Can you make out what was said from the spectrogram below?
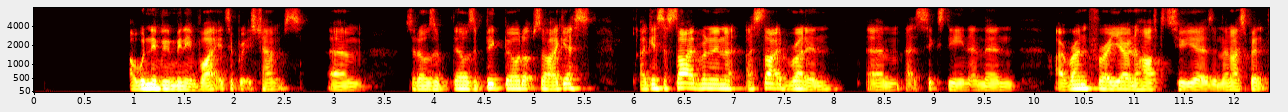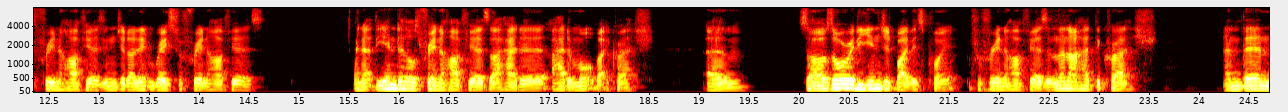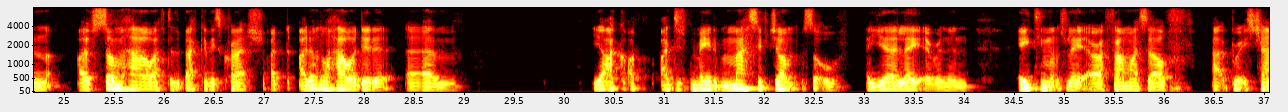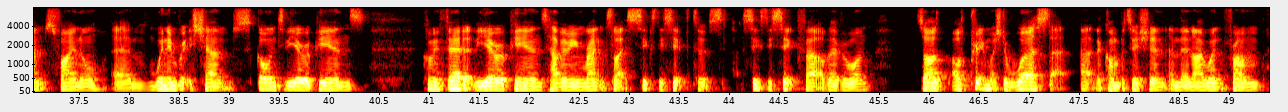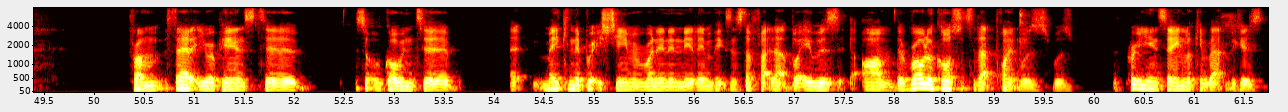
I wouldn't have even been invited to British champs. Um, so there was a there was a big build up. So I guess I guess I started running. I started running um, at 16, and then I ran for a year and a half to two years, and then I spent three and a half years injured. I didn't race for three and a half years, and at the end of those three and a half years, I had a I had a motorbike crash. Um, so I was already injured by this point for three and a half years, and then I had the crash, and then I somehow after the back of this crash, I, I don't know how I did it. Um, yeah, I, I, just made a massive jump sort of a year later, and then 18 months later, I found myself at British Champs final, um, winning British Champs, going to the Europeans, coming third at the Europeans, having been ranked like 66th to 66th out of everyone. So I was, I was pretty much the worst at, at the competition, and then I went from from third at Europeans to sort of going to uh, making the British team and running in the Olympics and stuff like that. But it was um the roller coaster to that point was was pretty insane looking back because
